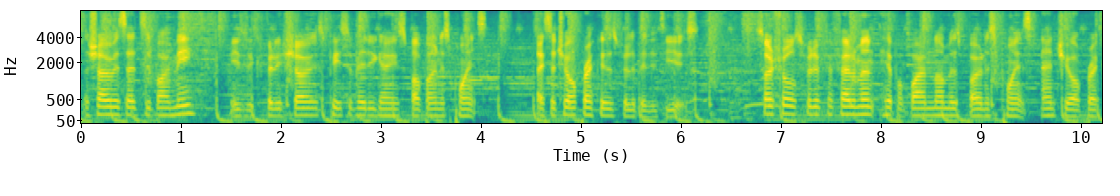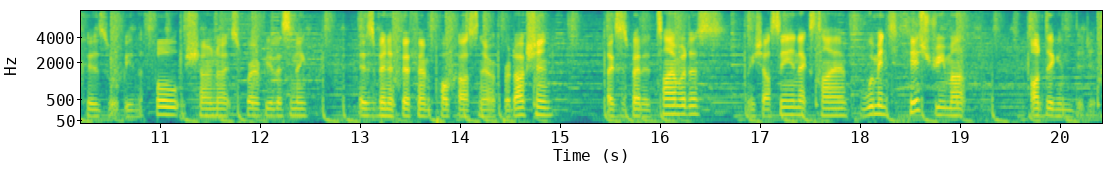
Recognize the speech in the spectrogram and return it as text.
The show is edited by me. Music for this show is Piece of Video Games by Bonus Points. Thanks to Chop Records for the ability to use. Socials for the Fifth Element, Hip Hop by Numbers, bonus points, and Chillhop Records will be in the full show notes wherever you're listening. This has been a Fifth Element Podcast Network production. Thanks for spending time with us. We shall see you next time for Women's History Month on Digging Digits.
